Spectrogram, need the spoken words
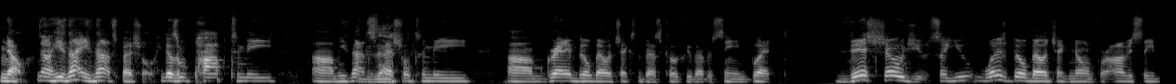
No, no, he's not. He's not special. He doesn't pop to me. Um, he's not exactly. special to me. Um, granted, Bill Belichick's the best coach we've ever seen, but this showed you. So you, what is Bill Belichick known for? Obviously,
